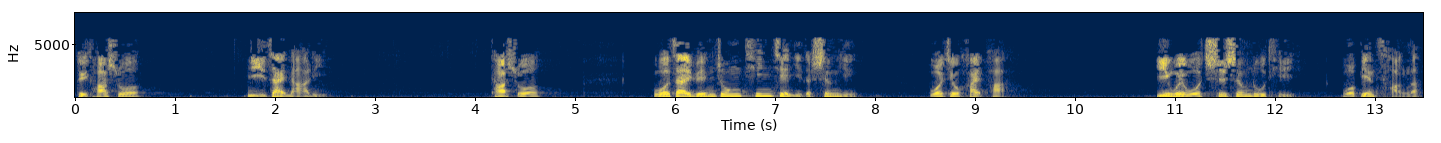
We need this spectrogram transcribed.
对他说：“你在哪里？”他说。我在园中听见你的声音，我就害怕，因为我赤身露体，我便藏了。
